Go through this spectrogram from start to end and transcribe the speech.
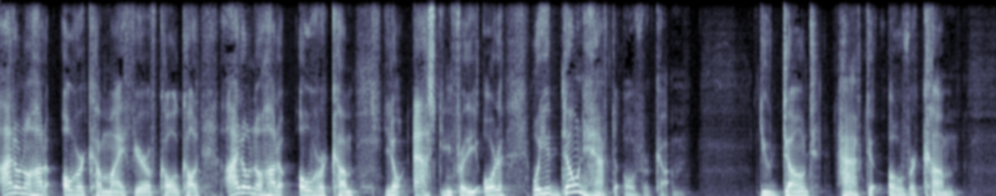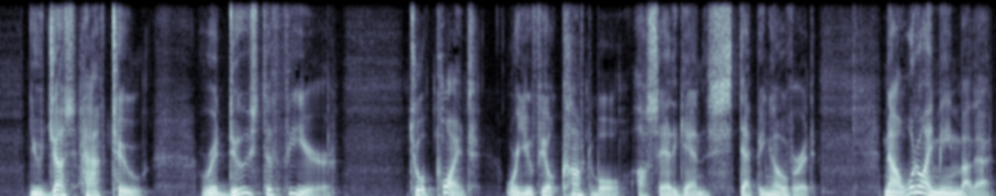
I don't know how to overcome my fear of cold calling. I don't know how to overcome, you know, asking for the order. Well, you don't have to overcome. You don't have to overcome. You just have to reduce the fear to a point where you feel comfortable, I'll say it again, stepping over it. Now, what do I mean by that?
